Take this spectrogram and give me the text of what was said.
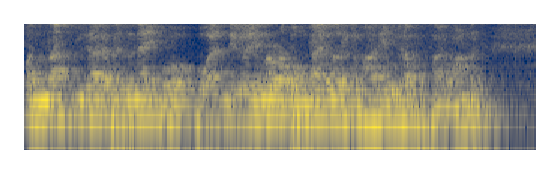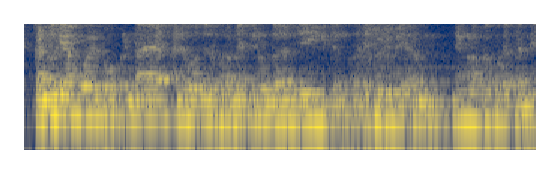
വന്ന വികാരഭരിതനായി പോകാൻ ഞങ്ങളോടൊപ്പം ഉണ്ടായിരുന്നവരൊക്കെ മാറിയ ഒരു അവസരമാണ് കണ്ണൂർ ഞാൻ പോയപ്പോൾ ഉണ്ടായ അനുഭവത്തിന് പുറമെ തിരുവനന്തപുരം ജയിലിൽ ചെന്നത് ഡെപ്യൂട്ടി മേയറും ഞങ്ങളൊക്കെ കൂടെ തന്നെ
